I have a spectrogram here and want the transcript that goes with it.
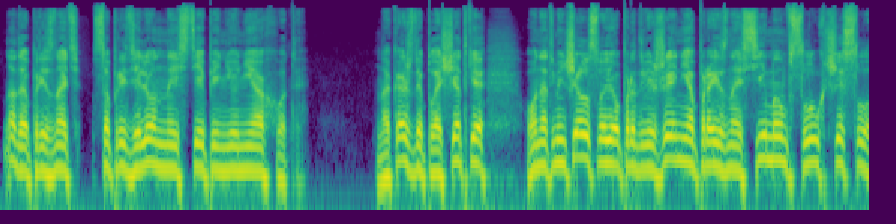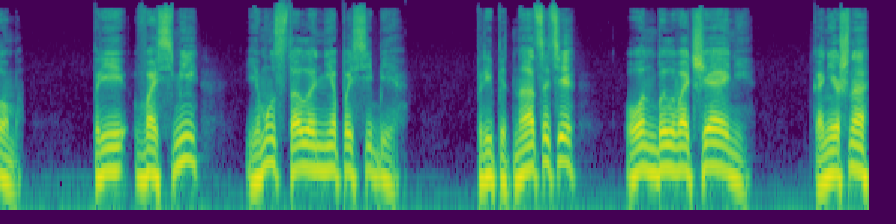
Надо признать, с определенной степенью неохоты. На каждой площадке он отмечал свое продвижение произносимым вслух числом. При восьми ему стало не по себе. При пятнадцати он был в отчаянии. Конечно,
